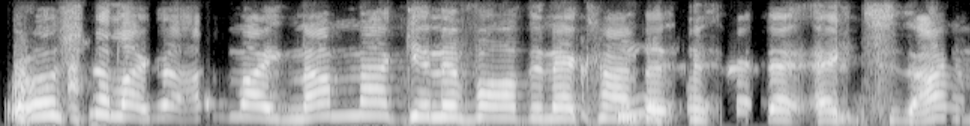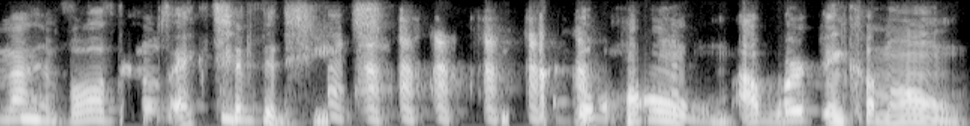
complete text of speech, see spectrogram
well, shit, like I'm like, I'm not getting involved in that kind of that, that I am not involved in those activities. I go home. I work and come home.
